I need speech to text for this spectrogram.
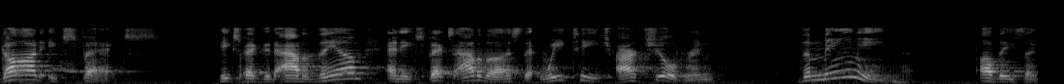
God expects. He expected out of them, and He expects out of us that we teach our children the meaning of these things.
